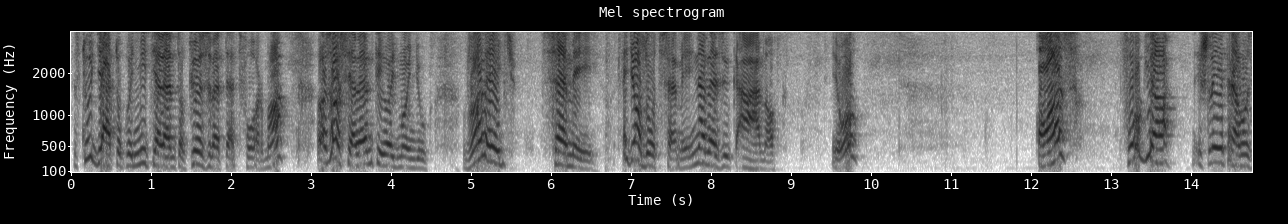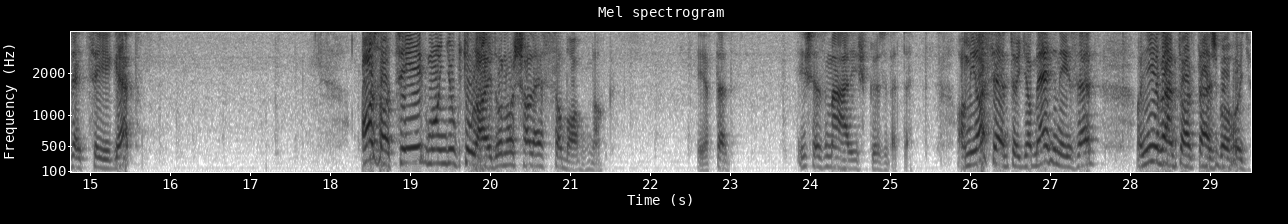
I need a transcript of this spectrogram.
Ezt tudjátok hogy mit jelent a közvetett forma? Az azt jelenti hogy mondjuk van egy személy egy adott személy nevezük A-nak jó? az fogja és létrehoz egy céget az a cég mondjuk tulajdonosa lesz a banknak érted? és ez már is közvetett ami azt jelenti hogy ha megnézed a nyilvántartásban hogy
